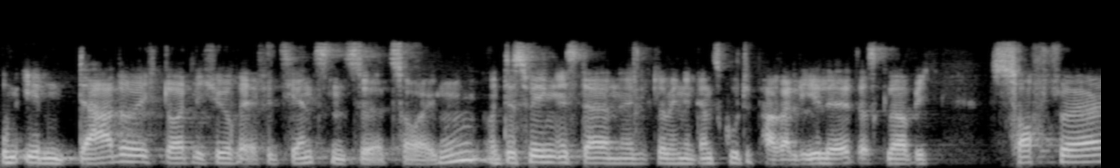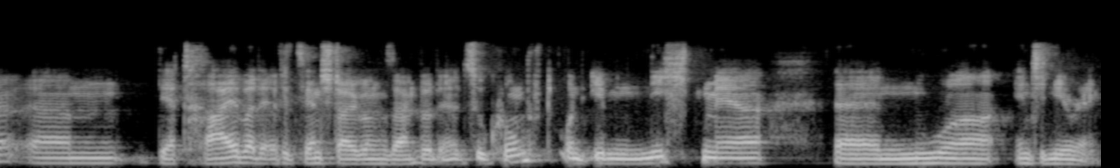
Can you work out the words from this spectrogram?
um eben dadurch deutlich höhere Effizienzen zu erzeugen. Und deswegen ist da, eine, glaube ich, eine ganz gute Parallele, dass, glaube ich, Software ähm, der Treiber der Effizienzsteigerung sein wird in der Zukunft und eben nicht mehr äh, nur Engineering.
